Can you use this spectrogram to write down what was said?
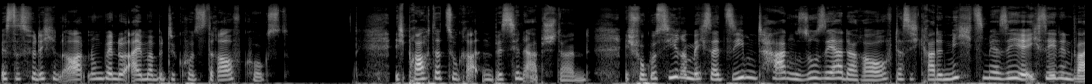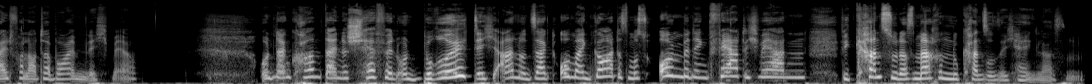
Ist es für dich in Ordnung, wenn du einmal bitte kurz drauf guckst? Ich brauche dazu gerade ein bisschen Abstand. Ich fokussiere mich seit sieben Tagen so sehr darauf, dass ich gerade nichts mehr sehe. Ich sehe den Wald vor lauter Bäumen nicht mehr. Und dann kommt deine Chefin und brüllt dich an und sagt, oh mein Gott, es muss unbedingt fertig werden. Wie kannst du das machen? Du kannst uns nicht hängen lassen.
